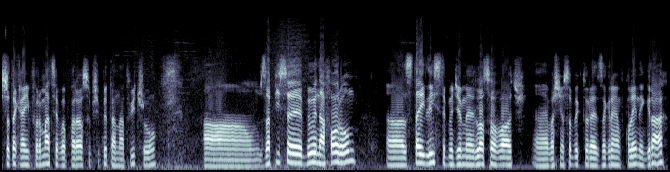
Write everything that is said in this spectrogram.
Jeszcze taka informacja, bo parę osób się pyta na Twitchu. Um, zapisy były na forum. E, Z tej listy będziemy losować e, właśnie osoby, które zagrają w kolejnych grach.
